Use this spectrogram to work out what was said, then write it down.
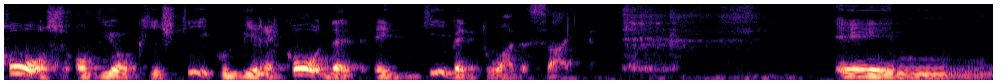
course of your PhD could be recorded and given to other site. Um,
